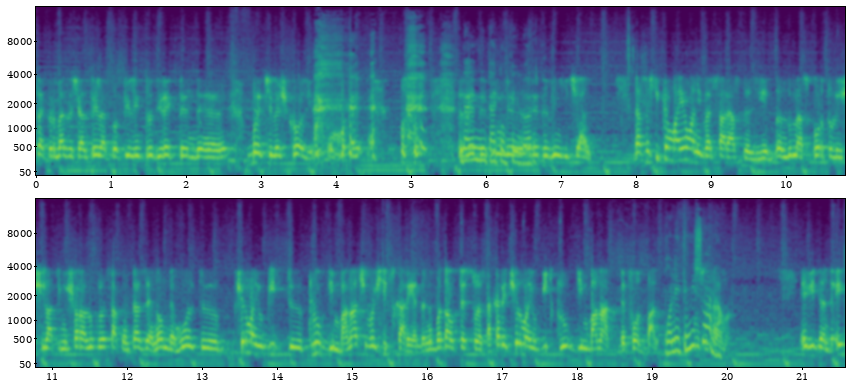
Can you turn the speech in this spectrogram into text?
dacă urmează și al treilea copil, intru direct în uh, băncile școlii. Dai mintea Redevin, copiilor. Redevin liceal. Dar să știi că mai e o aniversare astăzi în lumea sportului și la Timișoara lucrul ăsta contează enorm de mult. Cel mai iubit uh, club din Banat și vă știți care e, vă dau testul ăsta. Care e cel mai iubit club din Banat de fotbal? Poli Timișoara. Evident. Ei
